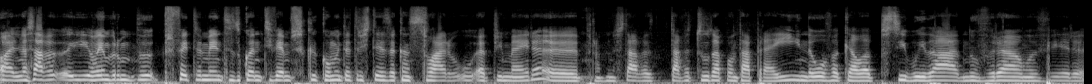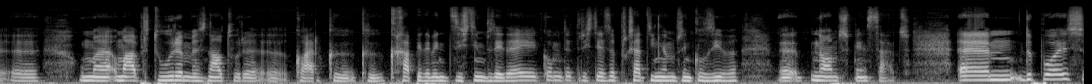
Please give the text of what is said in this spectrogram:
Olha, estava, eu lembro-me perfeitamente de quando tivemos que, com muita tristeza, cancelar a primeira. eh, pronto, estava, estava tudo a apontar para aí. Ainda houve aquela possibilidade no verão haver eh, uma, uma abertura, mas na altura, eh, claro que, que- que rapidamente desistimos da ideia, com muita tristeza, porque já tínhamos, inclusive, eh, nomes pensados. Ahm, depois,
